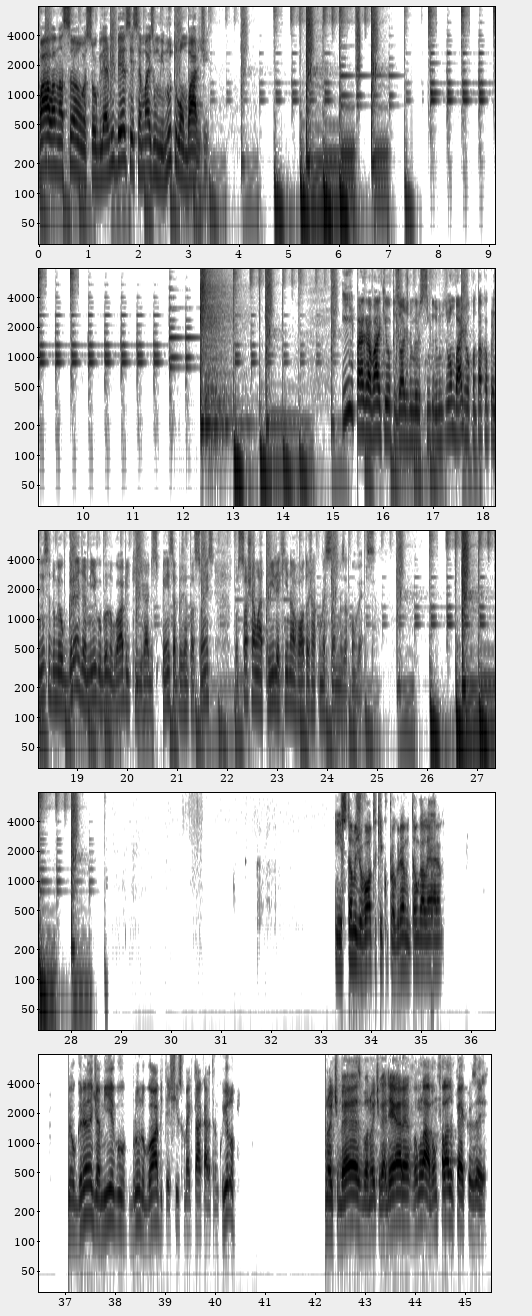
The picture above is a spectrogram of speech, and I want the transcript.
Fala nação, eu sou o Guilherme Bess e esse é mais um Minuto Lombardi. E para gravar aqui o episódio número 5 do Minuto Lombardi, vou contar com a presença do meu grande amigo Bruno Gobi, que já dispensa apresentações. Vou só chamar a trilha aqui e na volta já começamos a conversa. E estamos de volta aqui com o programa, então, galera. Meu grande amigo Bruno Gobi, TX, como é que tá, cara? Tranquilo? Boa noite, Bez. Boa noite, galera. Vamos lá, vamos falar do Packers aí.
